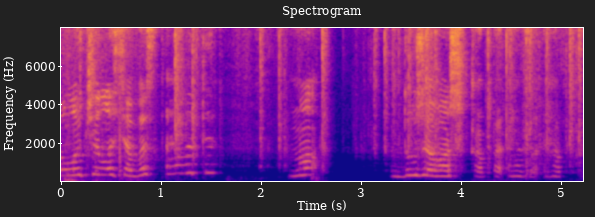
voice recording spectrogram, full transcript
Получилося виставити, но дуже важка загадка.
